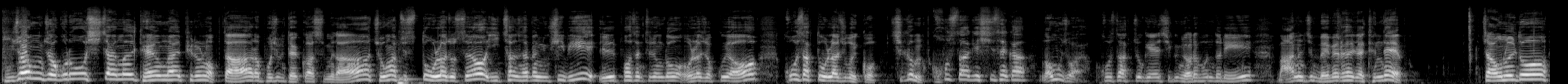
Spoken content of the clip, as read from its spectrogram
부정적으로 시장을 대응할 필요는 없다라고 보시면 될 것 같습니다. 종합지수 또 올라줬어요. 2462, 1% 정도 올라줬고요. 코스닥도 올라주고 있고 지금 코스닥의 시세가 너무 좋아요. 코스닥 쪽에 지금 여러분들이 많은 지금 매매를 해야 될 텐데 자, 오늘도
